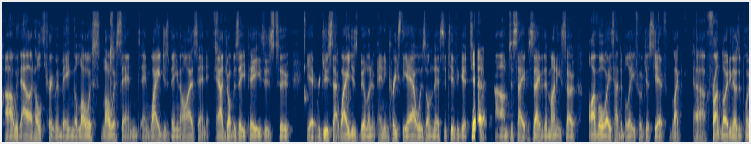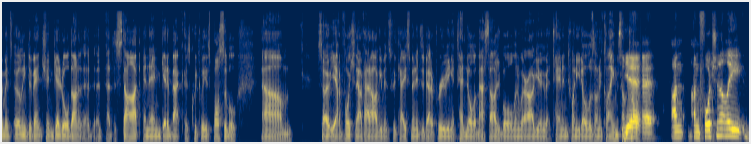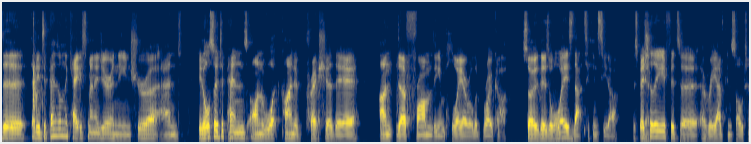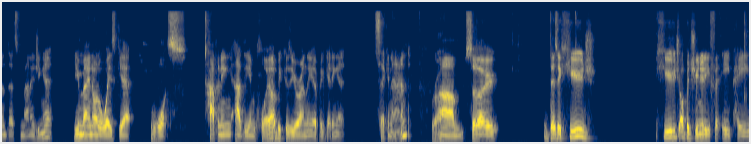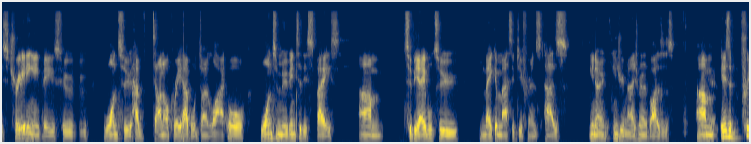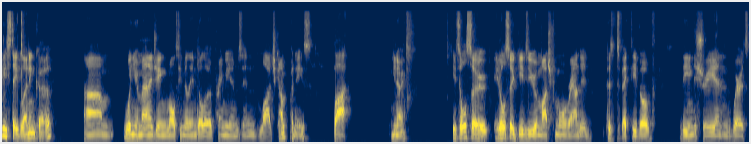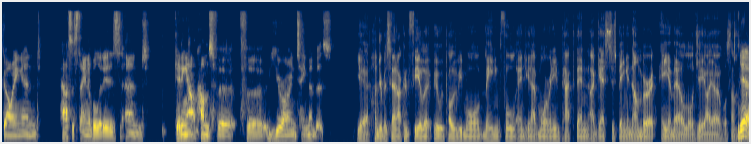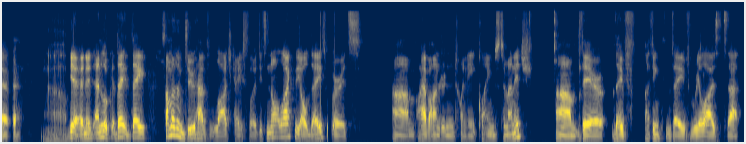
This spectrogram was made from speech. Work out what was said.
uh, with allied health treatment being the lowest lowest end and wages being the highest end, our job as EPs is to yeah reduce that wages bill and, and increase the hours on their certificate yeah um, to save save their money. So I've always had the belief of just yeah like uh, front loading those appointments, early intervention, get it all done at, at, at the start, and then get it back as quickly as possible. Um, so yeah, unfortunately, I've had arguments with case managers about approving a ten dollar massage ball, and we're arguing about ten and twenty dollars on a claim. Sometimes. Yeah, Un- unfortunately, the and it depends on the case manager and the insurer, and it also depends on what kind of pressure they're under from the employer or the broker. So there's always that to consider, especially yeah. if it's a, a rehab consultant that's managing it. You may not always get what's happening at the employer because you're only ever getting it secondhand. Right. Um, so there's a huge huge opportunity for EPs, treating EPs who want to have done OC rehab or don't like or want to move into this space um, to be able to make a massive difference as you know injury management advisors. Um, yeah. It is a pretty steep learning curve um, when you're managing multi-million dollar premiums in large companies, but you know it's also it also gives you a much more rounded perspective of the industry and where it's going and how sustainable it is and getting outcomes for for your own team members. Yeah, hundred percent. I can feel it. It would probably be more meaningful, and you can have more of an impact than I guess just being a number at EML or GIO or something. Yeah, um, yeah, and it, and look, they they some of them do have large caseloads. It's not like the old days where it's um, I have 120 claims to manage. Um, they're they've I think they've realized that,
